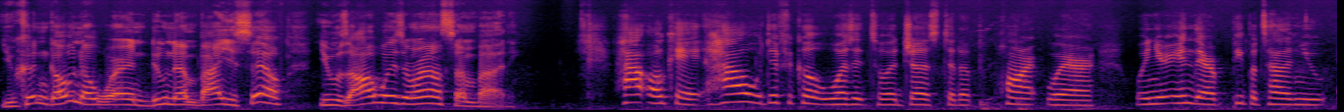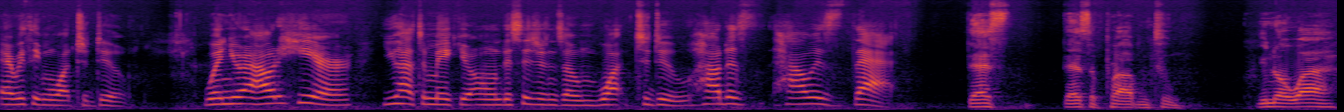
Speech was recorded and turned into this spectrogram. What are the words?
You couldn't go nowhere and do nothing by yourself. You was always around somebody. How okay? How difficult was it to adjust to the part where when you're in there, people telling you everything what to do. When you're out here, you have to make your own decisions on what to do. How does how is that? That's that's a problem too. You know why?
